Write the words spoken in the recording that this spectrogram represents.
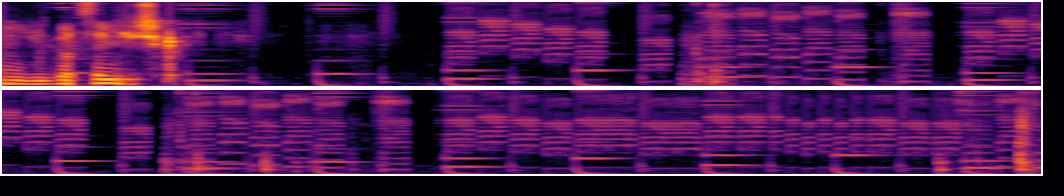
Голосовишка. Я... Ты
